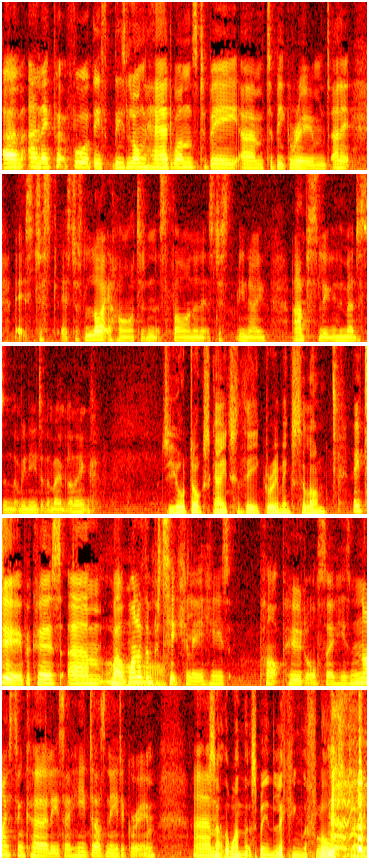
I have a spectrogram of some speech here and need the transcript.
Um, and they put forward these these long haired ones to be um, to be groomed, and it it's just it's just light-hearted and it's fun and it's just you know absolutely the medicine that we need at the moment. I think. Do your dogs go to the grooming salon? They do because, um, well, one of them particularly, he's part poodle, so he's nice and curly, so he does need a groom. Um, Is that the one that's been licking the floor today?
